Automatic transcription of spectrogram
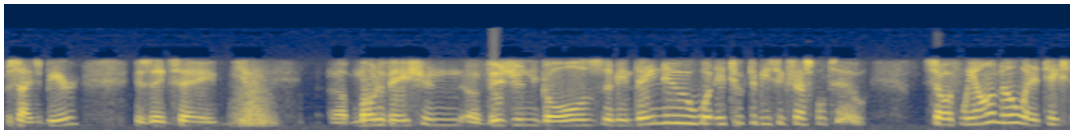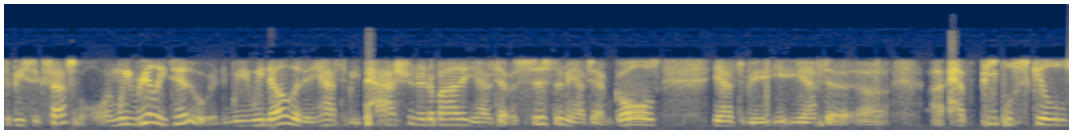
besides beer, is they'd say, you know. Uh, motivation, uh, vision, goals. I mean, they knew what it took to be successful too. So if we all know what it takes to be successful, and we really do, and we we know that you have to be passionate about it, you have to have a system, you have to have goals, you have to be you have to uh, uh, have people skills.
